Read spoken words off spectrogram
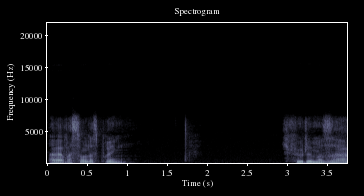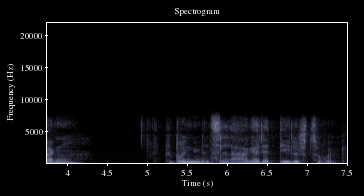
aber was soll das bringen? Ich würde mal sagen, wir bringen ihn ins Lager der Delisch zurück.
